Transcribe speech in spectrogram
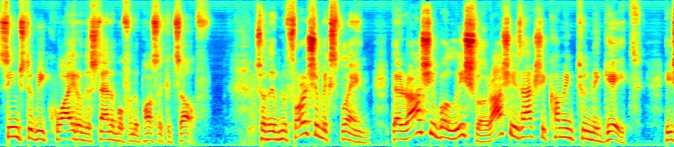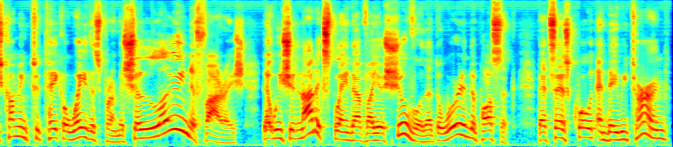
seems to be quite understandable from the Pasuk itself. So the Mefarshim explain that Rashi Bolishla, Rashi is actually coming to negate He's coming to take away this premise. Nefarish, that we should not explain that vayashuvu, that the word in the pasuk that says, quote, and they returned,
